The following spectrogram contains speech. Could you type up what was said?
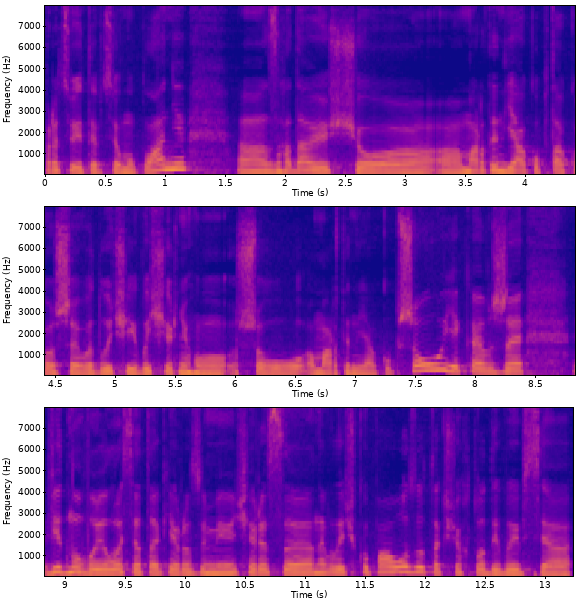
працюєте в цьому плані. Е, Згадаю, що е, Мартин Якуб також ведучий вечірнього шоу Мартин Якуб Шоу, яке вже відновилося, так я розумію, через е, невеличку паузу. Так що, хто дивився,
